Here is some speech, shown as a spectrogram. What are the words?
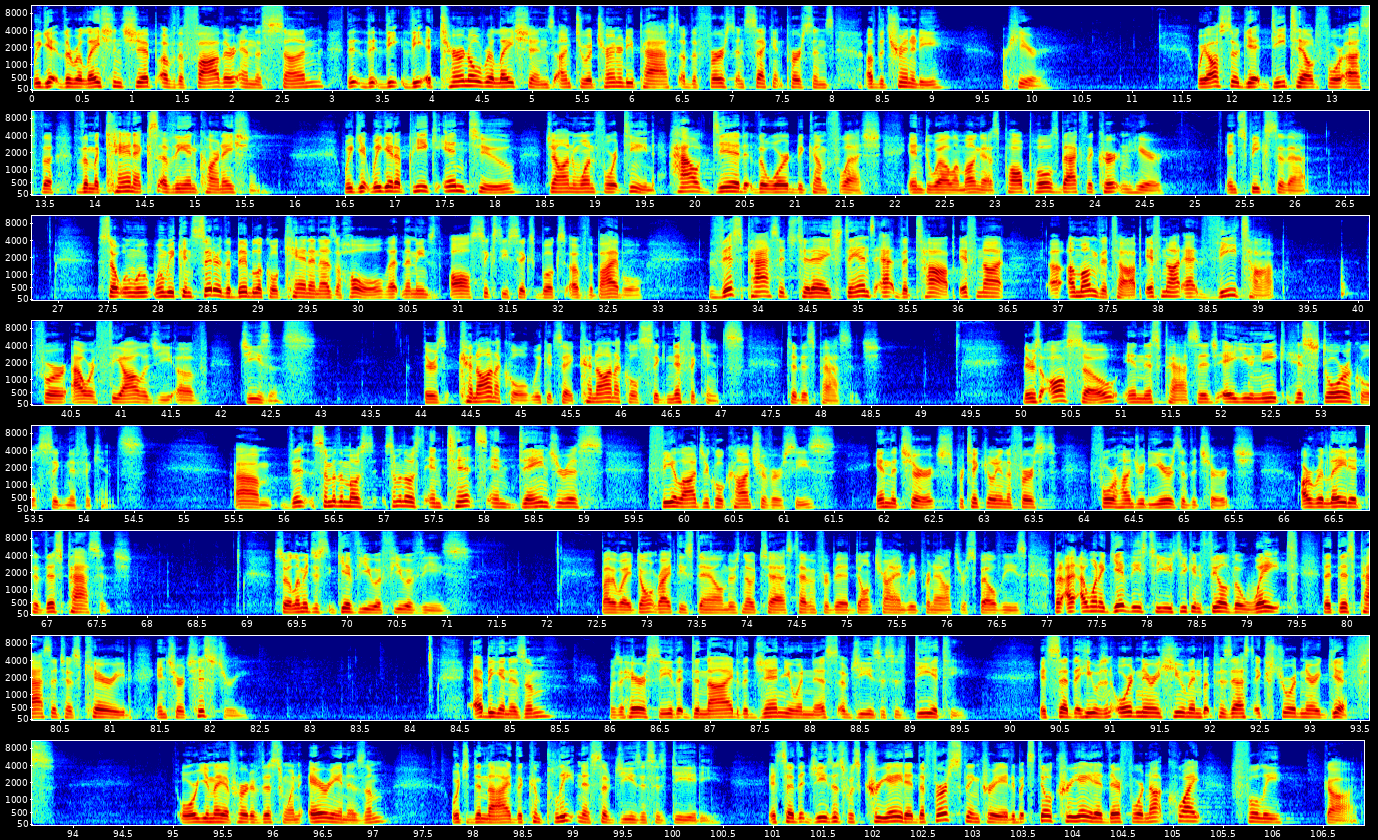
We get the relationship of the Father and the Son, the, the, the, the, eternal relations unto eternity past of the first and second persons of the Trinity are here. We also get detailed for us the, the mechanics of the incarnation. We get, we get a peek into John 1:14. How did the word become flesh and dwell among us? Paul pulls back the curtain here and speaks to that. So, when we, when we consider the biblical canon as a whole, that, that means all 66 books of the Bible, this passage today stands at the top, if not uh, among the top, if not at the top, for our theology of Jesus. There's canonical, we could say, canonical significance to this passage. There's also in this passage a unique historical significance um, this, some, of the most, some of the most intense and dangerous theological controversies in the church, particularly in the first 400 years of the church, are related to this passage. So let me just give you a few of these. By the way, don't write these down. There's no test. Heaven forbid, don't try and repronounce or spell these. But I, I want to give these to you so you can feel the weight that this passage has carried in church history. Ebionism was a heresy that denied the genuineness of Jesus' deity. It said that he was an ordinary human but possessed extraordinary gifts. Or you may have heard of this one, Arianism, which denied the completeness of Jesus' deity. It said that Jesus was created, the first thing created, but still created, therefore not quite fully God.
